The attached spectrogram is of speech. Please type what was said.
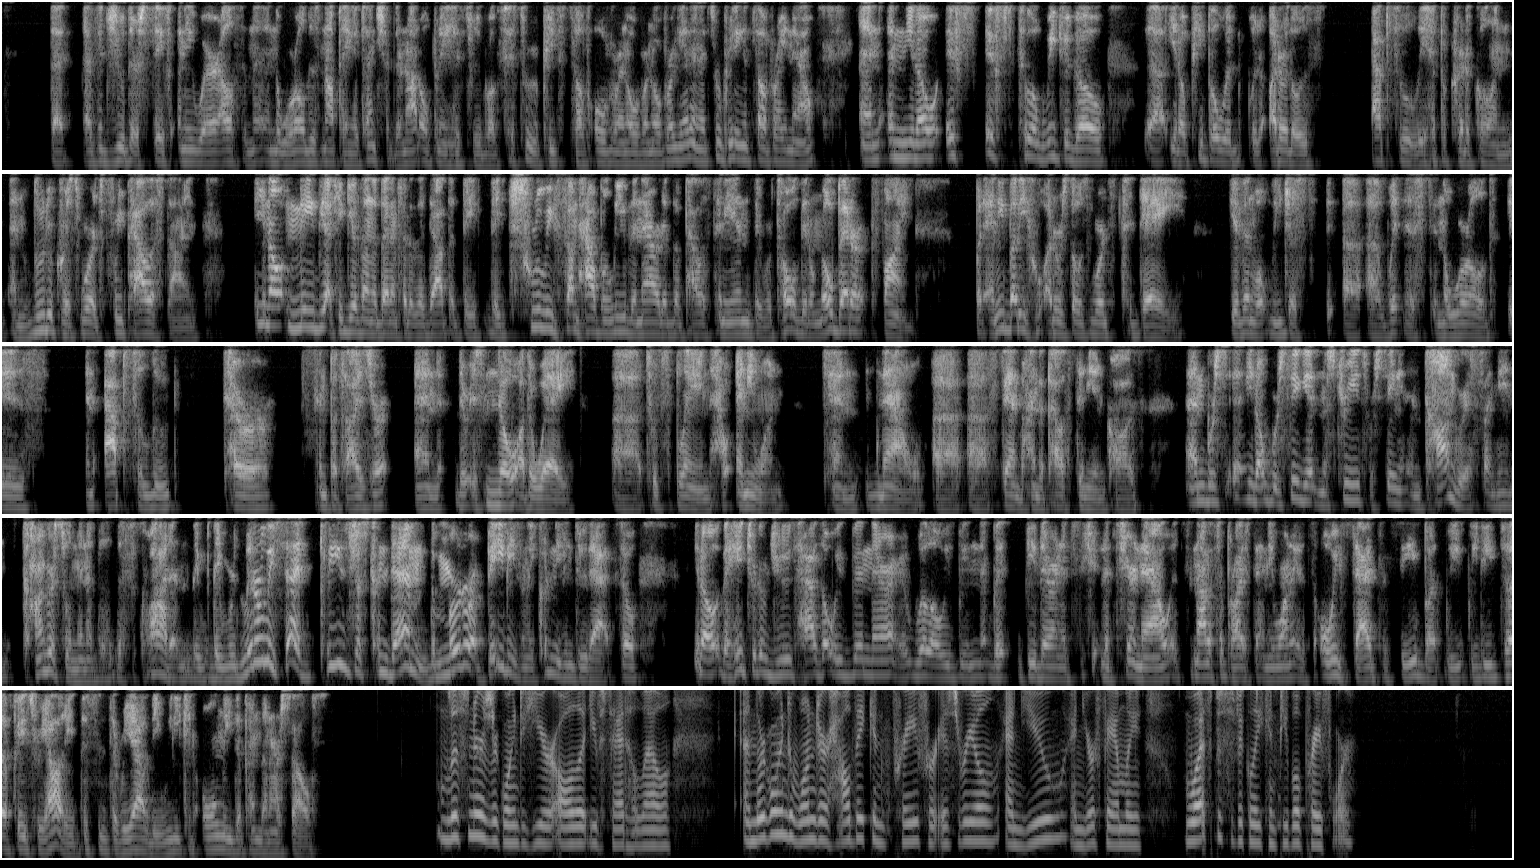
that as a Jew they're safe anywhere else in the, in the world is not paying attention. They're not opening history books. History repeats itself over and over and over again, and it's repeating itself right now. And and you know, if if till a week ago, uh, you know, people would would utter those absolutely hypocritical and, and ludicrous words, "Free Palestine," you know, maybe I could give them the benefit of the doubt that they they truly somehow believe the narrative of Palestinians. They were told they don't know better. Fine, but anybody who utters those words today, given what we just uh, uh, witnessed in the world, is an absolute terror sympathizer, and there is no other way uh, to explain how anyone can now uh, uh, stand behind the Palestinian cause and we're you know we're seeing it in the streets. We're seeing it in congress. I mean congresswomen of the, the squad and they, they were literally said please just condemn the murder of babies and they couldn't even do that. So you know the hatred of jews has always been there. It will always be, be there and it's, it's here now. It's not a surprise to anyone. It's always sad to see but we, we need to face reality. This is the reality. We can only depend on ourselves. Listeners are going to hear all that you've said hillel and they're going to wonder how they can pray for Israel and you and your family. What specifically can people pray for?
